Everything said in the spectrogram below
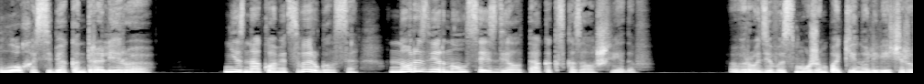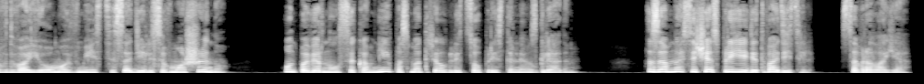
плохо себя контролирую». Незнакомец выругался, но развернулся и сделал так, как сказал Шведов. «Вроде вы с мужем покинули вечер вдвоем и вместе садились в машину». Он повернулся ко мне и посмотрел в лицо пристальным взглядом. «За мной сейчас приедет водитель», — соврала я.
